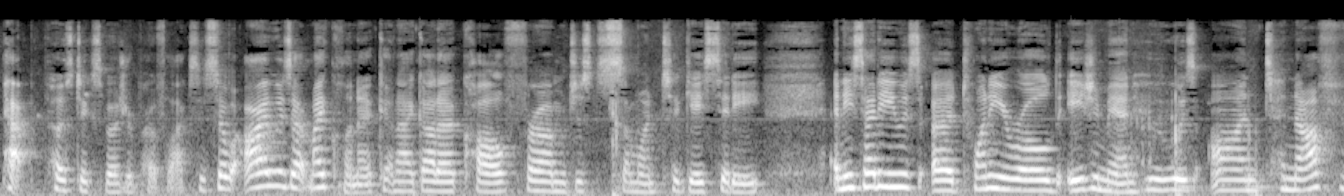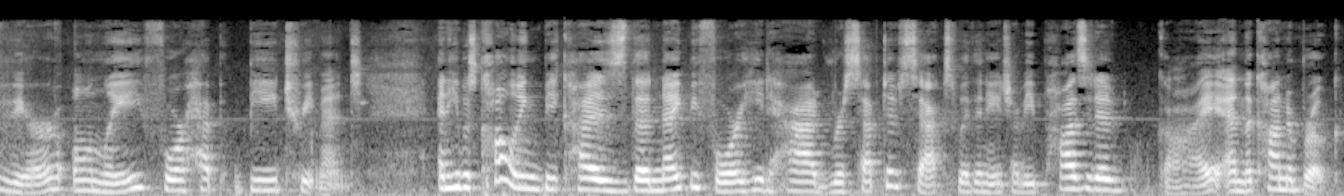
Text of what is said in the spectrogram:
PEP, post exposure prophylaxis? So I was at my clinic and I got a call from just someone to Gay City. And he said he was a 20 year old Asian man who was on tenofovir only for Hep B treatment. And he was calling because the night before he'd had receptive sex with an HIV positive guy and the condom broke.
